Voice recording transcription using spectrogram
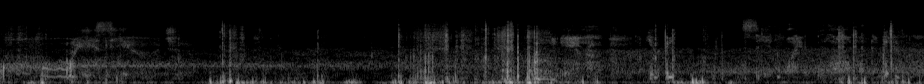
Oh, oh he's huge. Oh, on the camera, you could see the white blob on the camera.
